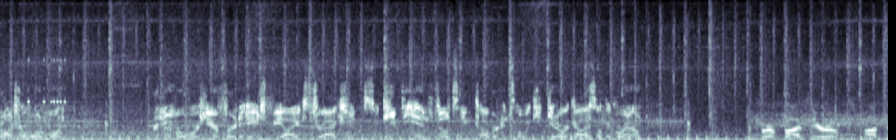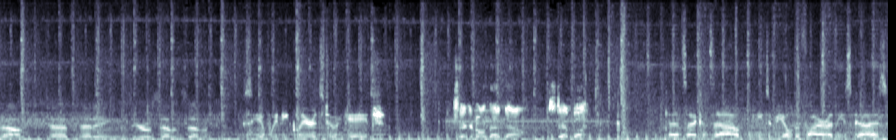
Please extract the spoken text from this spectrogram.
Roger, 1-1. Remember, we're here for an HVI extraction, so keep the infill team covered until we can get our guys on the ground. Confirm 5-0. Spots out. Tabs heading 077. See if we need clearance to engage. Checking on that now. Stand by. 10 seconds out. We need to be able to fire on these guys.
